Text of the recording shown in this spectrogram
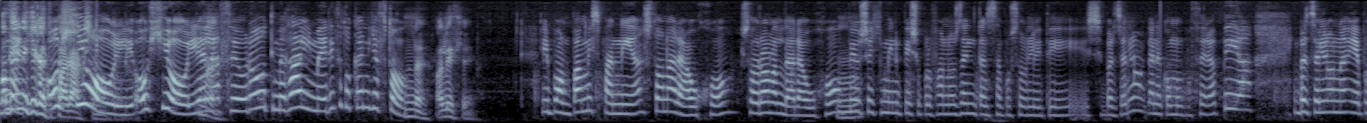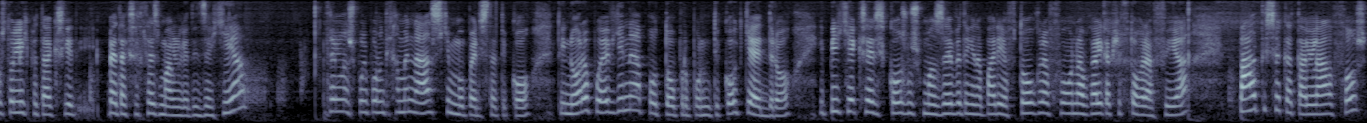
Μα δεν είναι και κάτι όχι παράξενο. όλοι, όχι όλοι, Ναι. αλλά θεωρώ ότι μεγάλη μερίδα το κάνει γι' αυτό. Ναι, αλήθεια είναι. Λοιπόν, πάμε Ισπανία, στον Αραούχο, στον Ρόναλντ Αραούχο, ο Μμ. οποίος έχει μείνει πίσω προφανώς, δεν ήταν στην αποστολή της Μπαρσελόνα, κάνει ακόμα αποθεραπεία. Η Μπαρσελόνα, η αποστολή έχει πετάξει, γιατί- πέταξε χθες μάλλον για την Τσεχία. Θέλω να σου πω λοιπόν ότι είχαμε ένα άσχημο περιστατικό. Την ώρα που έβγαινε από το προπονητικό κέντρο, υπήρχε, ξέρεις, κόσμος που μαζεύεται για να πάρει αυτόγραφο, να βγάλει κάποια φωτογραφία. Πάτησε κατά λάθος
